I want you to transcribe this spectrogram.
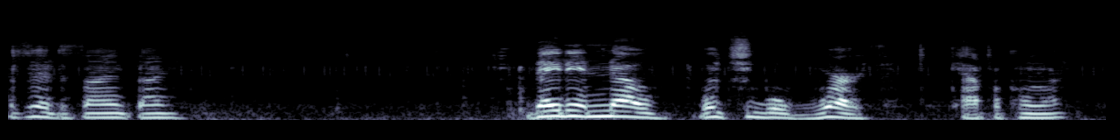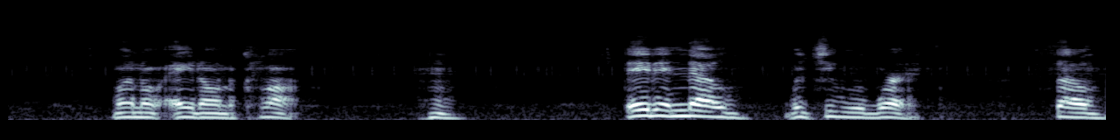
I said the same thing. They didn't know what you were worth, Capricorn. 108 on the clock. Hmm. They didn't know what you were worth. So,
